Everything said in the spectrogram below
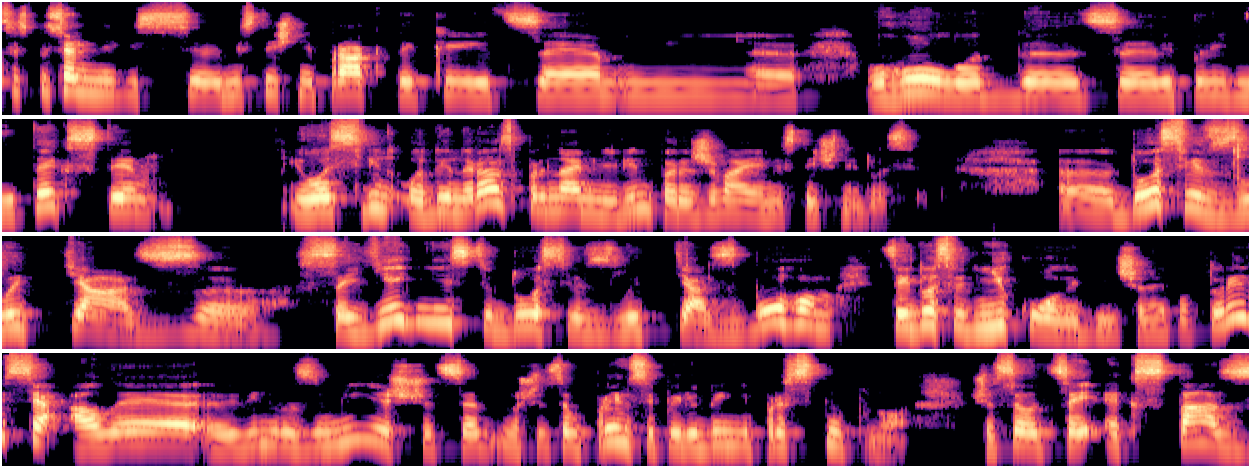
це спеціальні якісь е, містичні практики, це е, голод, е, це відповідні тексти. І ось він один раз, принаймні, він переживає містичний досвід. Е, Досвід злиття з всеєдністю, досвід злиття з Богом. Цей досвід ніколи більше не повторився, але е, він розуміє, що це, ну, що це в принципі людині приступно, що це оцей екстаз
